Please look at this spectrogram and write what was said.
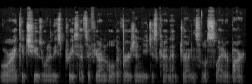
or I could choose one of these presets. If you're on an older version, you just kind of drag this little slider bar.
